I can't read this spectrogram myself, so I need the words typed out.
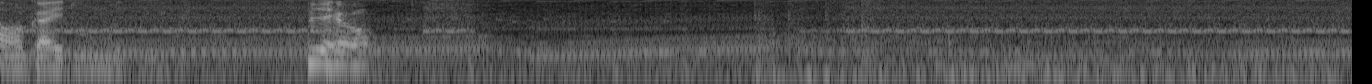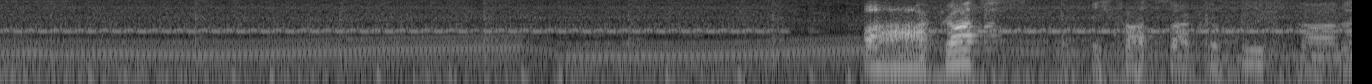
Oh, geil, du Musik. Jo. Oh Gott! Ich war zu aggressiv gerade.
